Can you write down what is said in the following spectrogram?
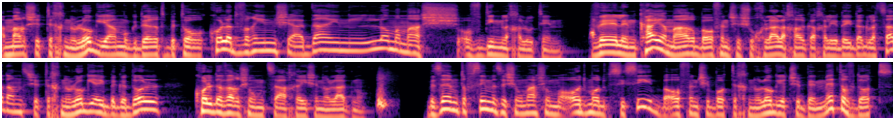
אמר שטכנולוגיה מוגדרת בתור כל הדברים שעדיין לא ממש עובדים לחלוטין. ואלן קאי אמר, באופן ששוכלל אחר כך על ידי דגלס אדמס, שטכנולוגיה היא בגדול כל דבר שהומצא אחרי שנולדנו. בזה הם תופסים איזשהו משהו מאוד מאוד בסיסי, באופן שבו טכנולוגיות שבאמת עובדות,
